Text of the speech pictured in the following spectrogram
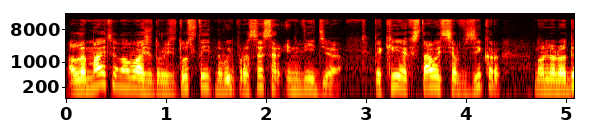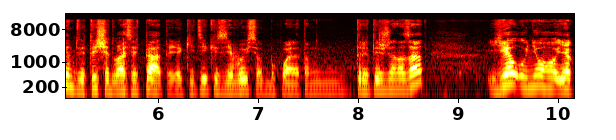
але майте на увазі, друзі, тут стоїть новий процесор Nvidia, такий, як ставиться в Zikr 001 2025, який тільки з'явився от буквально там три тижні назад. Є у нього як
